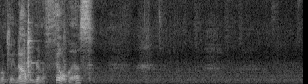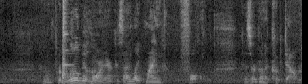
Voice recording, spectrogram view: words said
Okay, now we're going to fill this. I'm going to put a little bit more in there because I like mine full. Because they're going to cook down.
